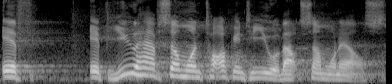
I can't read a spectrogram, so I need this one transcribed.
If, if you have someone talking to you about someone else,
